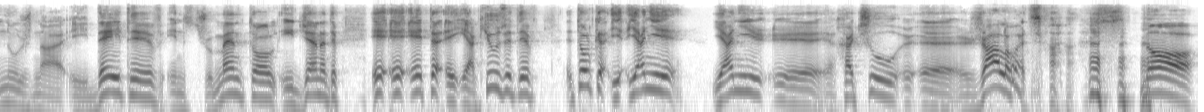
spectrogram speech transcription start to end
нужно и dative, instrumental, и genitive, и, и- это и accusative. Только я- я не я не э, хочу э, жаловаться, но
